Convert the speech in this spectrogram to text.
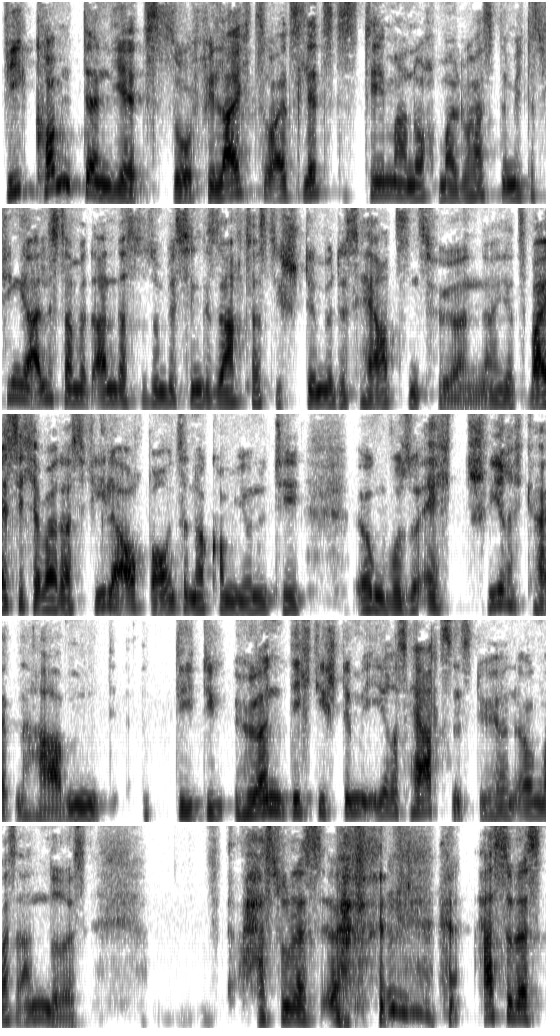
Wie kommt denn jetzt so, vielleicht so als letztes Thema nochmal, du hast nämlich, das fing ja alles damit an, dass du so ein bisschen gesagt hast, die Stimme des Herzens hören. Ne? Jetzt weiß ich aber, dass viele auch bei uns in der Community irgendwo so echt Schwierigkeiten haben. Die, die hören dich die Stimme ihres Herzens, die hören irgendwas anderes hast du das, hast du das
